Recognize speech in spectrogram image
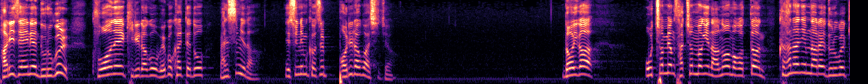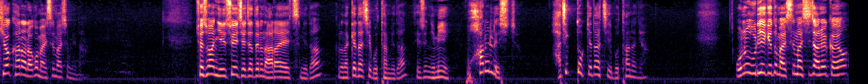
바리새인의 누룩을 구원의 길이라고 왜곡할 때도 많습니다. 예수님은 그것을 버리라고 하시죠. 너희가 5천 명, 4천 명이 나누어 먹었던 그 하나님 나라의 누룩을 기억하라라고 말씀하십니다. 최소한 예수의 제자들은 알아야 했습니다. 그러나 깨닫지 못합니다. 예수님이 화를 내시죠. 아직도 깨닫지 못하느냐? 오늘 우리에게도 말씀하시지 않을까요?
